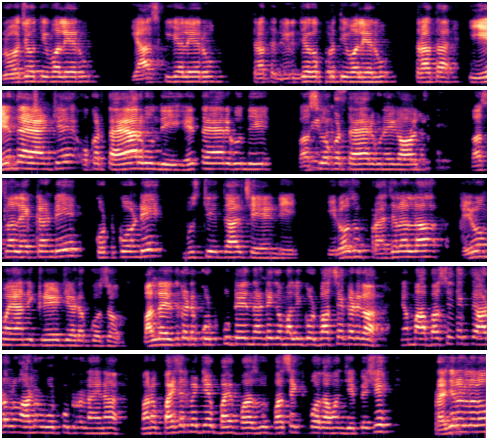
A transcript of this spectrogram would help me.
గృహజ్యోతి ఇవ్వలేరు. గ్యాస్కి ఇవ్వలేరు తర్వాత నిరుద్యోగ భృతి ఇవ్వలేరు. తర్వాత ఏందా అంటే ఒకటి తయారుగా ఉంది ఏది తయారుగా ఉంది బస్సులో ఒకటి తయారుగా ఉన్నాయి కావచ్చు. బస్సులలో ఎక్కండి కొట్టుకోండి ముష్టి యుద్ధాలు చేయండి. ఈ రోజు ప్రజలలో అయోమయాన్ని క్రియేట్ చేయడం కోసం మళ్ళీ ఎందుకంటే కొట్టుకుంటే ఏంటంటే ఇక మళ్ళీ ఇంకోటి బస్సు ఎక్కడగా? మా బస్సు ఎక్కితే ఆడలు ఆడలు కొట్టుకుంటున్నారు ఆయన మనం పైసలు పెట్టే బస్సు బస్సు ఎక్కిపోదామని చెప్పేసి ప్రజలలో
